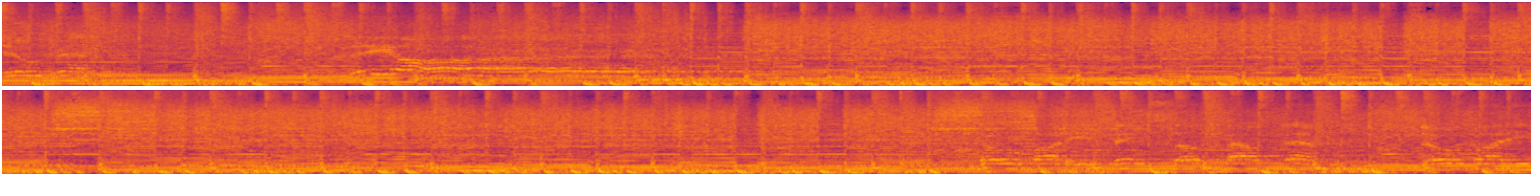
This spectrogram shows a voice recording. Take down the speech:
Children, they are. Nobody thinks about them. Nobody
